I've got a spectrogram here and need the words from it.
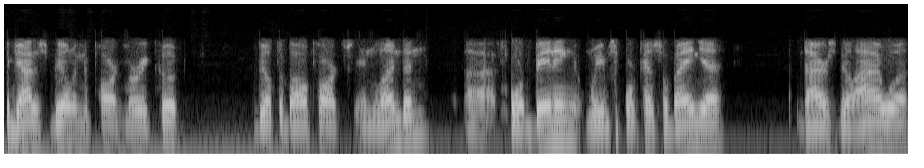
The guy that's building the park, Murray Cook, built the ballparks in London, uh, Fort Benning, Williamsport, Pennsylvania, Dyersville, Iowa,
